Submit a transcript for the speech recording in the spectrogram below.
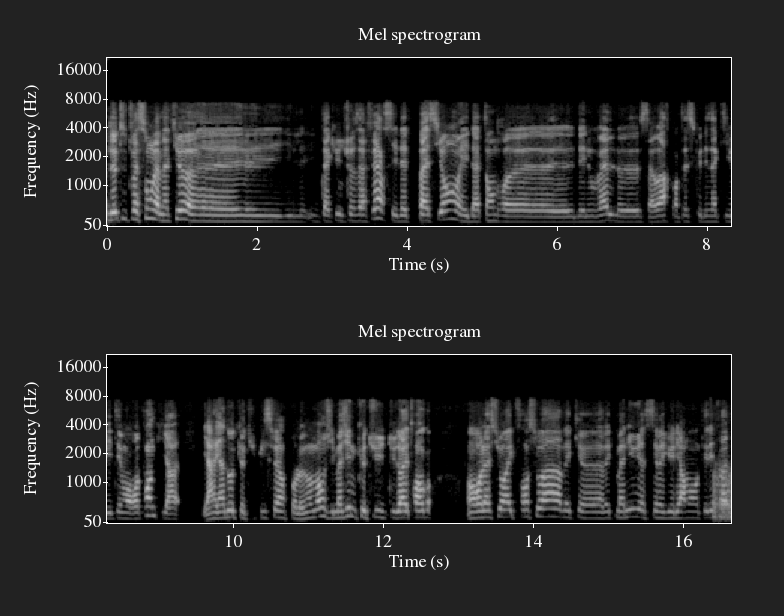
de toute façon, là, Mathieu, euh, il t'a qu'une chose à faire, c'est d'être patient et d'attendre des nouvelles, de savoir quand est-ce que les activités vont reprendre. Il n'y a, a, rien d'autre que tu puisses faire pour le moment. J'imagine que tu, tu dois être en, en relation avec François, avec, euh, avec Manu assez régulièrement au téléphone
